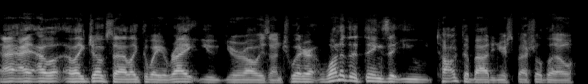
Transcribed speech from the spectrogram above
I, I, I like jokes. I like the way you write. You you're always on Twitter. One of the things that you talked about in your special though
